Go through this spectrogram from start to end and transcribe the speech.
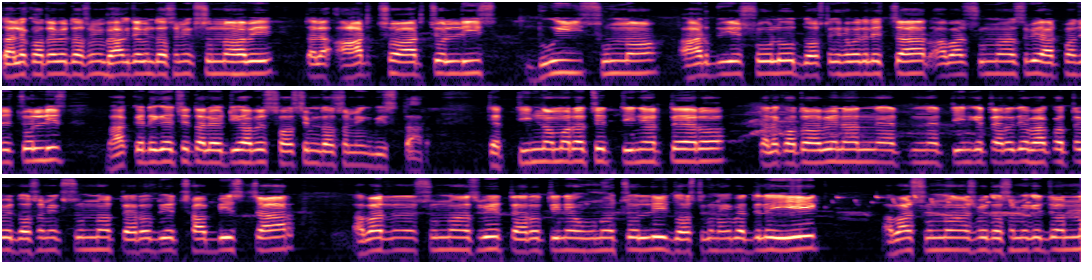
তাহলে কত হবে? দশমিক ভাগ যাবেন দশমিক শূন্য হবে। তাহলে আট, ছ, আটচল্লিশ, দুই, শূন্য, আট, দুয়ে ষোলো, দশ থেকে সবাই তাহলে চার, আবার শূন্য আসবে, আট, পাঁচে চল্লিশ। ভাগ কেটে গেছে, তাহলে এটি হবে সসীম দশমিক বিস্তার। তা তিন নম্বর আছে, তিনের তেরো তাহলে কত হবে না না, তিনকে তেরো দিয়ে ভাগ করতে হবে দশমিক শূন্য তেরো দিয়ে ছাব্বিশ চার আবার শূন্য আসবে তেরো তিনে উনচল্লিশ দশ থেকে বাদ দিলে এক আবার শূন্য আসবে দশমিকের জন্য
